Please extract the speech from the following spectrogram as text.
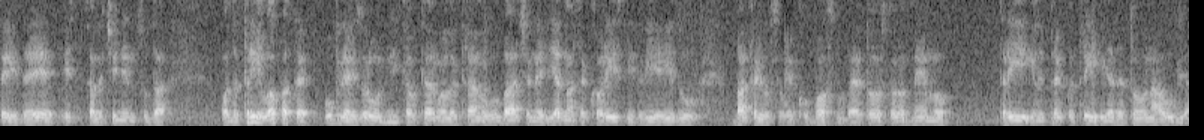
te ideje isticali činjenicu da od tri lopate uglja iz rudnika u termoelektranu ubačene, jedna se koristi, dvije idu, bacaju se u neku Bosnu, da je to skoro dnevno tri ili preko tri hiljade tona uglja.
